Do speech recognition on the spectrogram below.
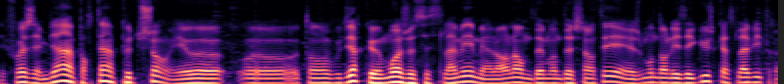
Des fois, j'aime bien apporter un peu de chant. Et euh, euh, autant vous dire que moi, je sais slammer, mais alors là, on me demande de chanter, et je monte dans les aigus, je casse la vitre.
